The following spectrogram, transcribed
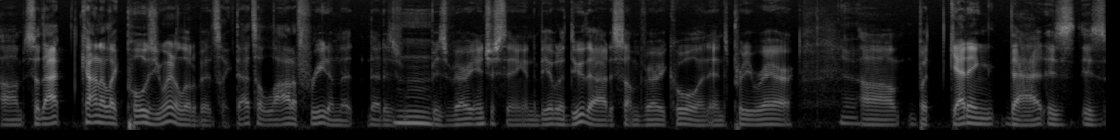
um, so that kind of like pulls you in a little bit it's like that's a lot of freedom that that is Mm. is very interesting and to be able to do that is something very cool and, and it's pretty rare Yeah. um, but getting that is is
